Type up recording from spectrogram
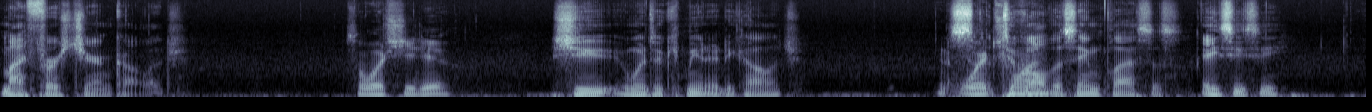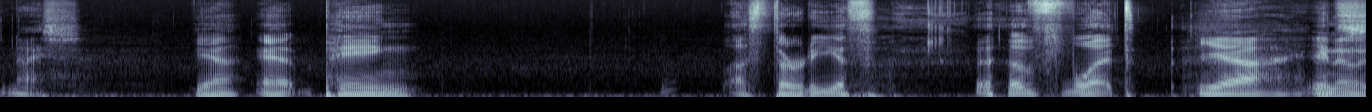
my first year in college. so what'd she do She went to community college. Which took one all the same classes. ACC. nice Yeah, at paying a thirtieth of what yeah you know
